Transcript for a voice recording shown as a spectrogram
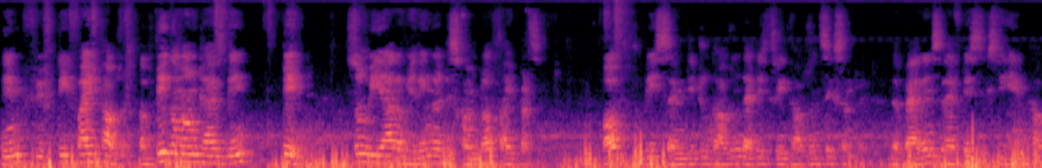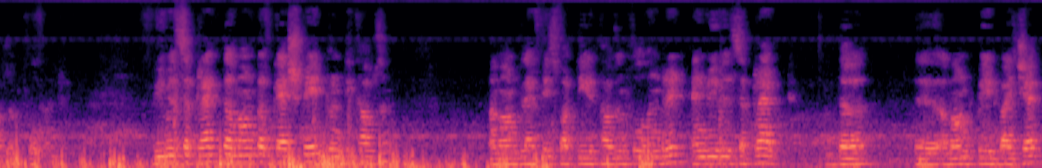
him 55,000 a big amount has been paid. So we are availing a discount of 5% of rupees 72,000 that is 3,600 the balance left is 68,400 we will subtract the amount of cash paid 20,000 amount left is 48,400 and we will subtract the uh, amount paid by check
